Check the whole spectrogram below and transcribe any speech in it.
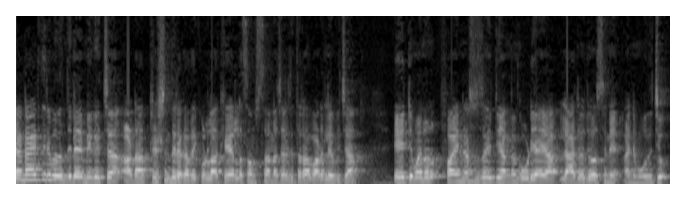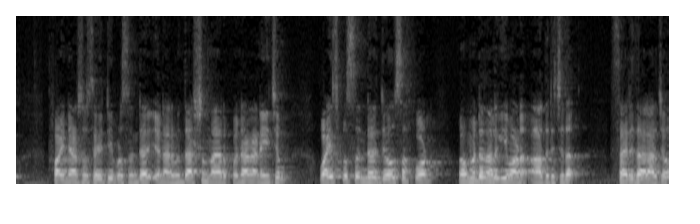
രണ്ടായിരത്തി ഇരുപത്തഞ്ചിലെ മികച്ച അഡാപ്റ്റേഷൻ തിരക്കഥയ്ക്കുള്ള കേരള സംസ്ഥാന ചലച്ചിത്ര അവാർഡ് ലഭിച്ച ഏറ്റുമാനൂർ ഫൈനാൻസ് സൊസൈറ്റി അംഗം കൂടിയായ ലാജോ ജോസിനെ അനുമോദിച്ചു. Finance society president N Aravindakshan Nair പൊന്നാൻ അണിയിച്ചും വൈസ് പ്രസിഡന്റ് ജോസഫ് വോൺ മൊമെന്റ് നൽകിയുമാണ് ആദരിച്ചത്. സരിത ലാജോ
